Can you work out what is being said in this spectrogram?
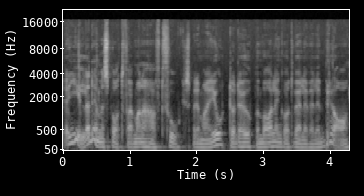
jag gillar det med Spotify, man har haft fokus på det man har gjort och det har uppenbarligen gått väldigt, väldigt bra.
